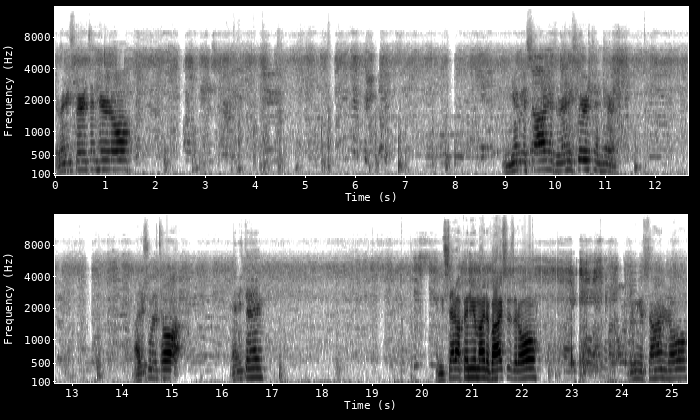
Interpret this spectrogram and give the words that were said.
Are there any spirits in here at all? Can you give me a sign? Is there any spirits in here? I just want to talk. Anything? Can you set up any of my devices at all? Give me a sign at all?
